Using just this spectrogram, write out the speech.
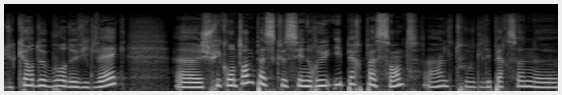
du cœur de bourg de Villevec. Euh, je suis contente parce que c'est une rue hyper passante. Hein, toutes les personnes euh,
